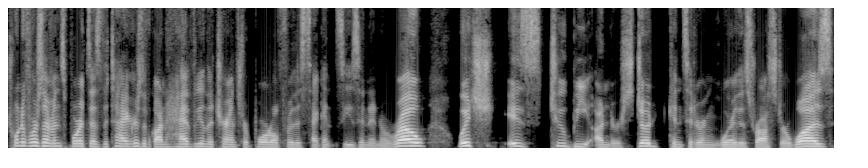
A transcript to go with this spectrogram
24 7 Sports says the Tigers have gone heavy in the transfer portal for the second season in a row, which is to be understood considering where this roster was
